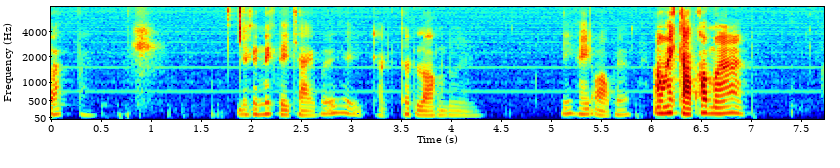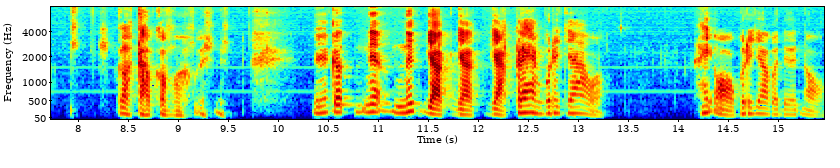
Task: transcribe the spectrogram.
วับไปแล้วก็นึกในใจว่าอยากทดลองดู นี่ให้ออกไป เอาให้กลับเข้ามา ก็กลับก็มาเนี่ยก็เนี่ยนึกอยากอยากอยากแกล้งพระเจ้าอะ ให้ออกพระเจ้าก็เดินออก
